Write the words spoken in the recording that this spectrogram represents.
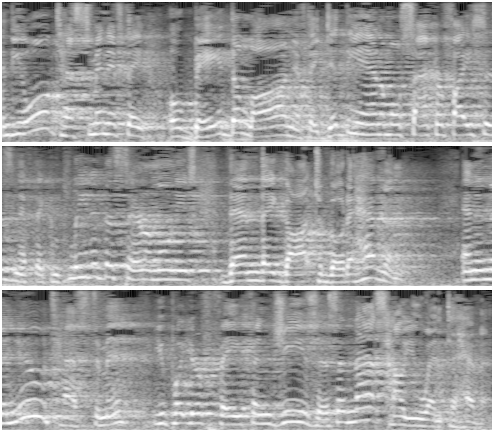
In the Old Testament, if they obeyed the law and if they did the animal sacrifices and if they completed the ceremonies, then they got to go to heaven. And in the New Testament, you put your faith in Jesus, and that's how you went to heaven.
